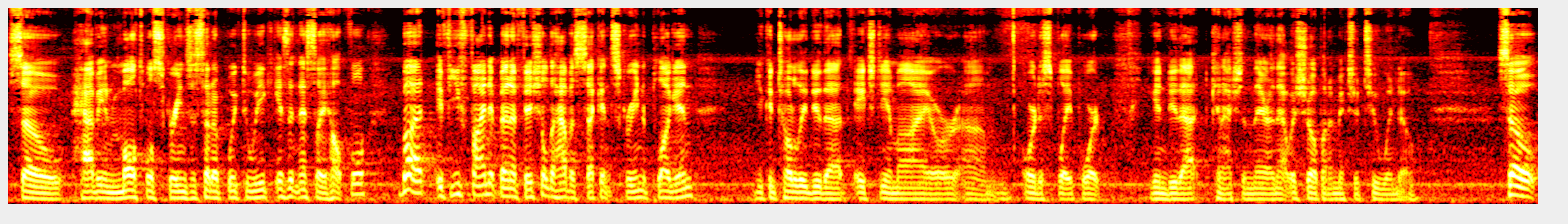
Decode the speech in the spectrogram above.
So having multiple screens to set up week to week isn't necessarily helpful. But if you find it beneficial to have a second screen to plug in, you can totally do that HDMI or, um, or DisplayPort you can do that connection there and that would show up on a Mixer 2 window. So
